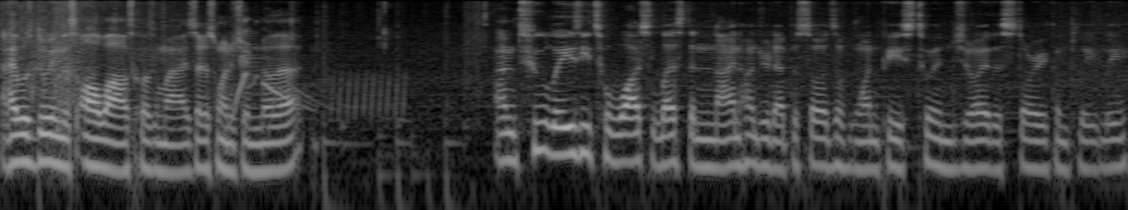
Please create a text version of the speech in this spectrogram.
I was doing this all while I was closing my eyes. I just wanted you to know that. I'm too lazy to watch less than 900 episodes of One Piece to enjoy the story completely.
